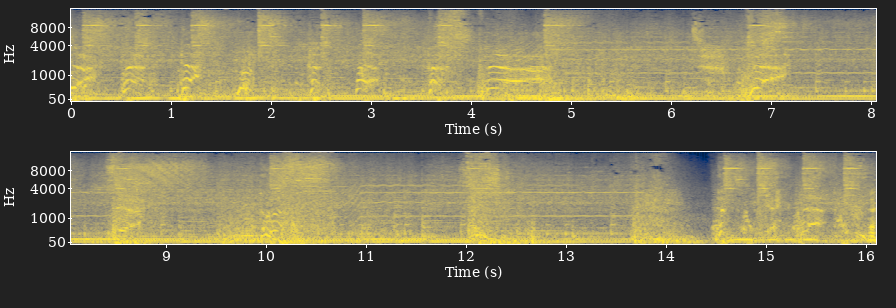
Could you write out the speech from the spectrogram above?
Stop! You'll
